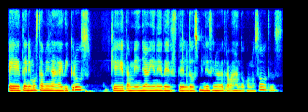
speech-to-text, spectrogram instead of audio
Eh, tenemos también a Heidi Cruz, que también ya viene desde el 2019 trabajando con nosotros.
